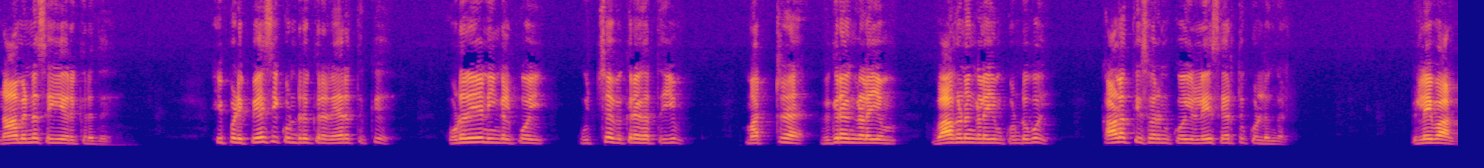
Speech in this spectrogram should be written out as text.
நாம் என்ன செய்ய இருக்கிறது? இப்படி பேசி கொண்டிருக்கிற நேரத்துக்கு உடனே நீங்கள் போய் உச்ச விக்கிரகத்தையும் மற்ற விக்கிரகங்களையும் வாகனங்களையும் கொண்டு போய் காலத்தீஸ்வரன் கோயிலே சேர்த்து கொள்ளுங்கள். பிள்ளைவாள்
